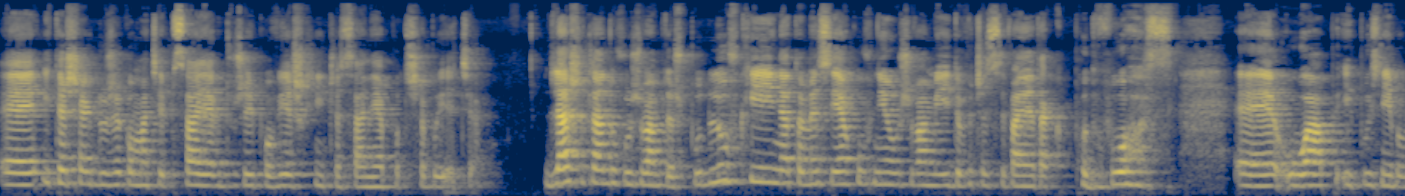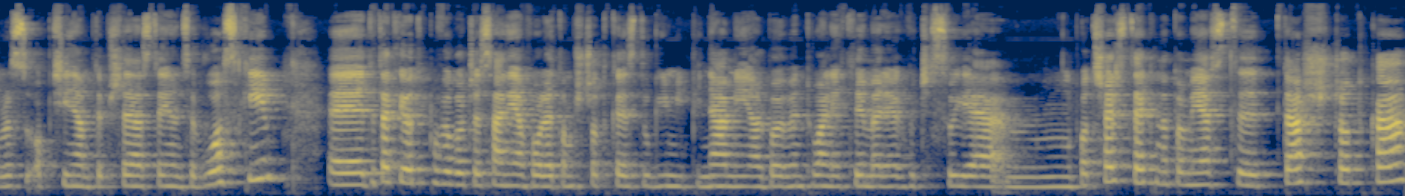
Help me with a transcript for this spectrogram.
e, i też jak dużego macie psa, jak dużej powierzchni czesania potrzebujecie. Dla Shetlandów używam też pudlówki, natomiast ja głównie używam jej do wyczesywania tak pod włos, łap i później po prostu obcinam te przerastające włoski. E, Do takiego typowego czesania wolę tą szczotkę z długimi pinami albo ewentualnie trymer, jak wyczesuję mm, podszerstek. Natomiast y, ta szczotka,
